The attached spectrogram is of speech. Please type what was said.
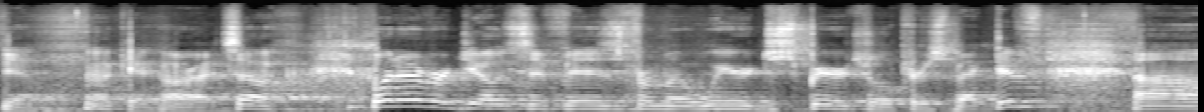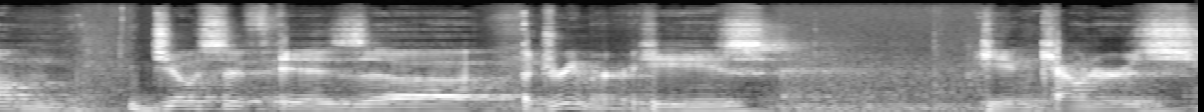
Yeah. Okay. All right. So, whatever Joseph is from a weird spiritual perspective, um, Joseph is uh, a dreamer. He's he encounters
